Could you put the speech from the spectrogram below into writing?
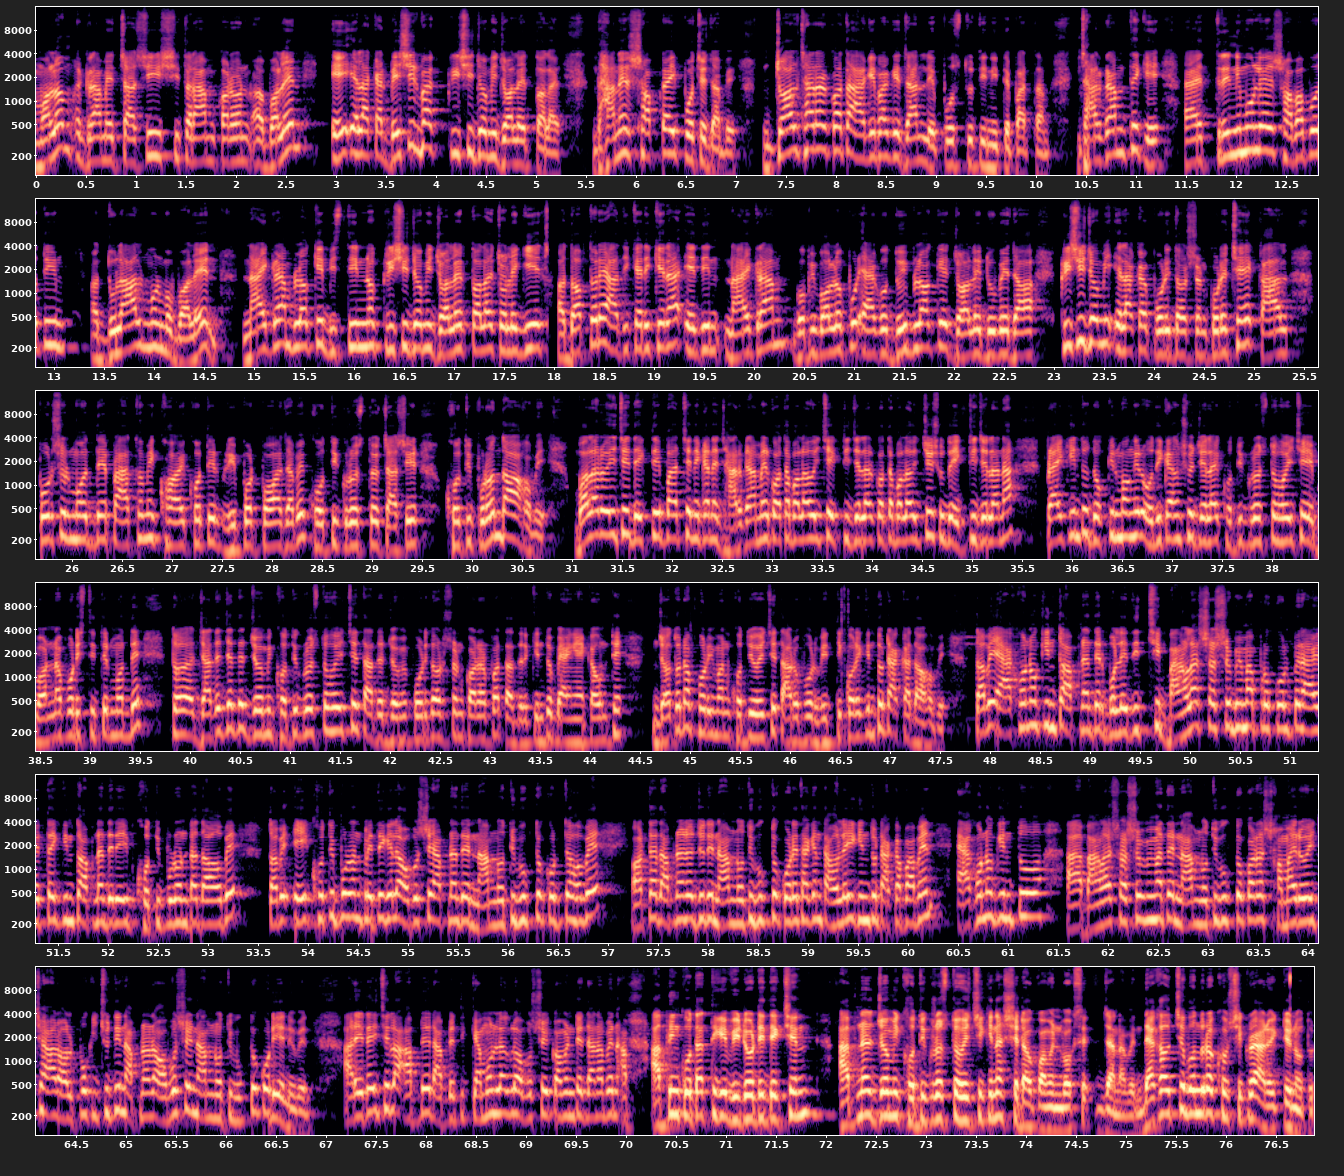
মলম গ্রামের চাষি সীতারামকরণ বলেন এই এলাকার বেশিরভাগ কৃষি জমি জলের তলায়। ধানের সবটাই পচে যাবে। জল ছাড়ার কথা আগেভাগে জানলে প্রস্তুতি নিতে পারতাম। ঝাড়গ্রাম থেকে তৃণমূলের সভাপতি দুলাল মুর্মু বলেন, নাইগ্রাম ব্লকে বিস্তীর্ণ কৃষি জমি জলের তলায় চলে গিয়ে দপ্তরে আধিকারিকেরা এদিন নাইগ্রাম, গোপীবল্লভপুর এক ও দুই ব্লকে জলে ডুবে যাওয়া কৃষি জমি এলাকায় পরিদর্শন করেছে। কাল পরশুর মধ্যে প্রাথমিক ক্ষয়ক্ষতির রিপোর্ট পাওয়া যাবে। ক্ষতিগ্রস্ত চাষির ক্ষতিপূরণ দেওয়া হবে। বলা রয়েছে, দেখতেই পাচ্ছেন, এখানে ঝাড়গ্রামের কথা বলা হয়েছে একটি জেলার কথা বলা হয়েছে শুধু একটি জেলা না প্রায় কিন্তু দক্ষিণবঙ্গের অধিকাংশ জেলায় ক্ষতিগ্রস্ত হয়েছে এই বন্যা পরিস্থিতির মধ্যে। তো যাদের যাদের জমি ক্ষতিগ্রস্ত হয়েছে তাদের জমি পরিদর্শন করার পর তাদের কিন্তু ব্যাঙ্ক অ্যাকাউন্টে যতটা পরিমাণ ক্ষতি হয়েছে তার উপর ভিত্তি করে কিন্তু টাকা দেওয়া হবে। তবে এখনও কিন্তু আপনাদের বলে দিচ্ছি বাংলার শস্য বীমা প্রকল্পের আয়তায় কিন্তু আপনাদের এই ক্ষতিপূরণটা দেওয়া হবে। তবে এই ক্ষতিপূরণ পেতে গেলে অবশ্যই আপনাদের নাম নথিভুক্ত করতে হবে। অর্থাৎ আপনারা যদি নাম নথিভুক্ত করে থাকেন তাহলেই কিন্তু টাকা পাবেন। এখনও কিন্তু আহ, বাংলা শস্য বীমাতে নাম নথিভুক্ত করার সময় রয়েছে আর অল্প কিছুদিন আপনারা অবশ্যই নাম নথিভুক্ত করিয়ে নেবেন। আর এটাই ছিল আপডেট আপডেটটি কেমন লাগল অবশ্যই কমেন্টে জানাবেন। আপনি কোথার থেকে ভিডিওটি দেখছেন? আপনার জমি ক্ষতিগ্রস্ত হয়েছে কিনা সেটাও কমেন্ট বক্সে জানাবেন। দেখা হচ্ছে বন্ধুরা খুব শীঘ্রই আরও একটি নতুন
